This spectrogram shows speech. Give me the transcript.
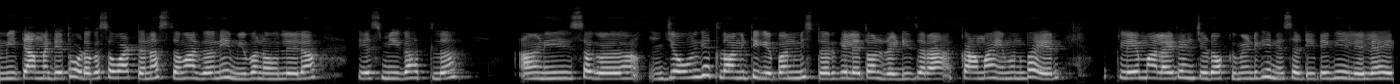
मी त्यामध्ये थोडं कसं वाटण असतं माझं नेहमी बनवलेलं. तेच मी घातलं. आणि सगळं जेवून घेतलं आम्ही तिघे पण. मिस्टर गेलेत ऑलरेडी जरा काम आहे म्हणून बाहेर. क्लेम आला आहे त्यांचे डॉक्युमेंट घेण्यासाठी ते गेलेले आहेत.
